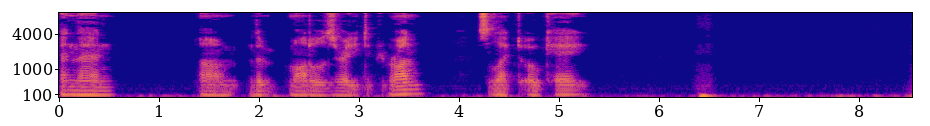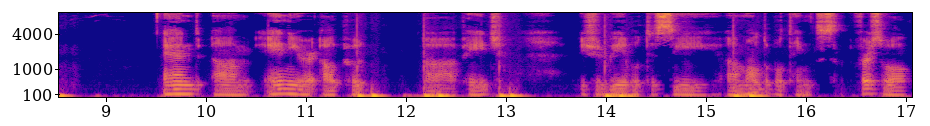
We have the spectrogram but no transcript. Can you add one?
and then um, the model is ready to be run. Select OK, And um, in your output uh, page, you should be able to see uh, multiple things. First of all,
